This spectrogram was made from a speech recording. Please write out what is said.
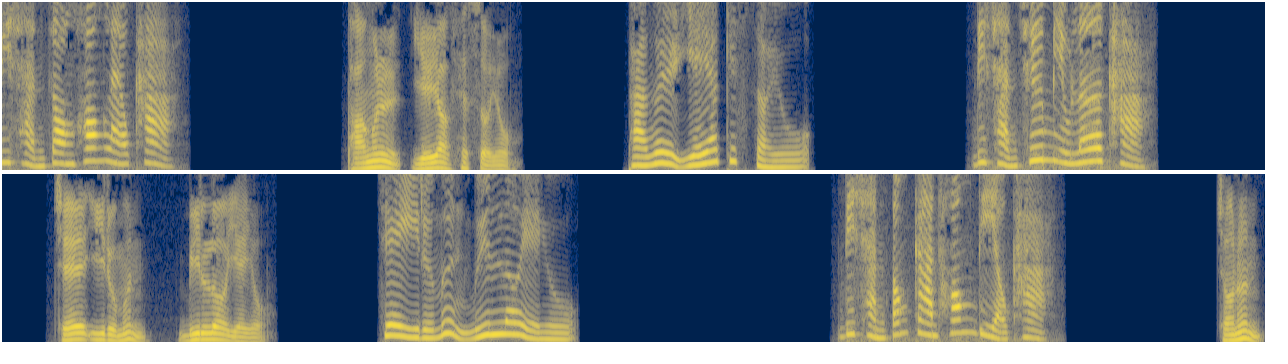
ดิฉันจองห้องแล้วค่ะ 방을 예약했어요. 방을 예약했어요. ดิฉันชื่อมิลเลอร์ค่ะ 제 이름은 밀러예요. 제 이름은 윌러예요. ดิฉันต้องการห้องเดี่ยวค่ะ 저는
